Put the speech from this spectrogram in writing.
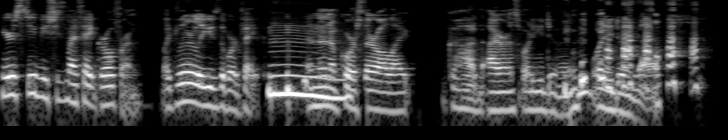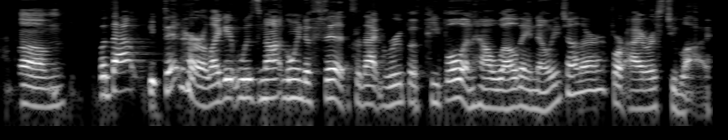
here's Stevie. She's my fake girlfriend. Like literally use the word fake. And then of Mm. course they're all like, God, Iris, what are you doing? What are you doing now? Um, but that fit her. Like it was not going to fit for that group of people and how well they know each other for Iris to lie.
